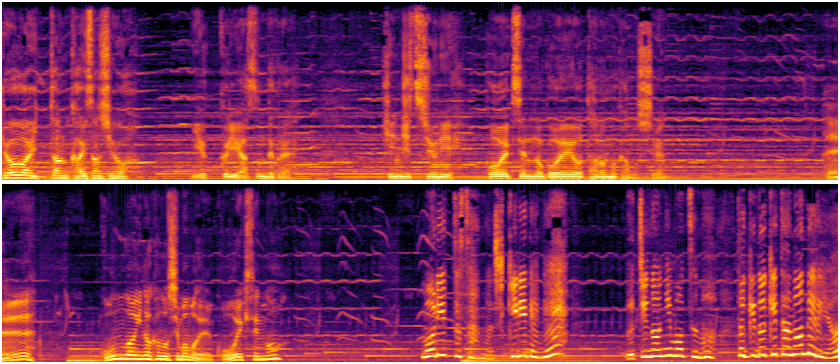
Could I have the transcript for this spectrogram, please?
今日は一旦解散しようゆっくり休んでくれ。近日中に交易船の護衛を頼むかもしれん。へえこんな田舎の島まで交易船が？モリッツさんの仕切りでね。うちの荷物も時々頼んでるよ。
